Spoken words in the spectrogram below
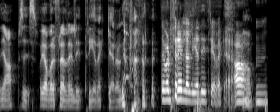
ja, precis. Och jag har varit förälder i tre veckor ungefär. Du har varit föräldraledig i tre veckor. Ja. Ja. Mm.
